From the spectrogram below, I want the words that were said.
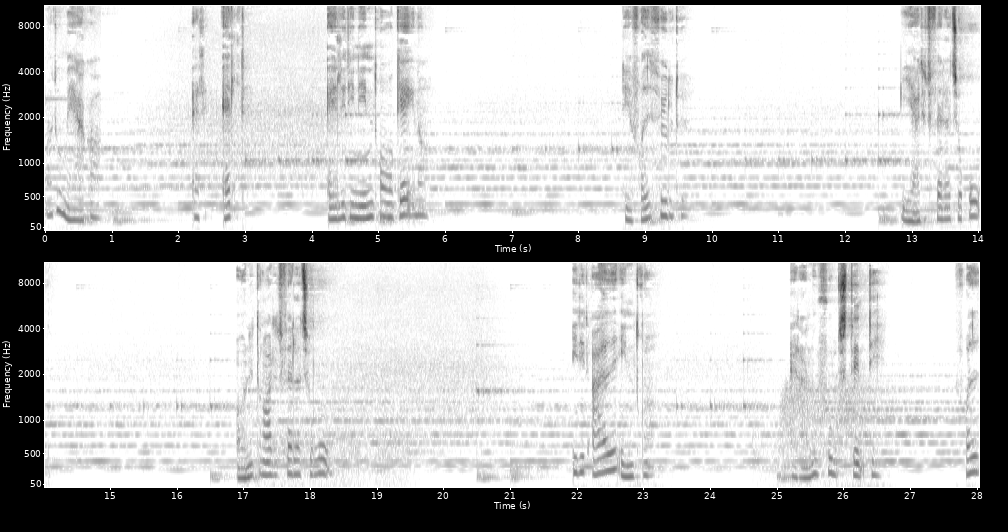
Og du mærker, at alt, alle dine indre organer, de er fredfyldte. Hjertet falder til ro. Åndedrættet falder til ro. I dit eget indre er der nu fuldstændig fred.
